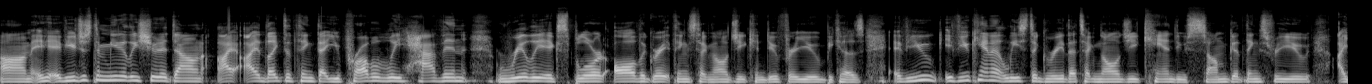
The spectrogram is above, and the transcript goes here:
Um, if, if you just immediately shoot it down, I, I'd like to think that you probably haven't really explored all the great things technology can do for you. Because if you if you can't at least agree that technology can do some good things for you, I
